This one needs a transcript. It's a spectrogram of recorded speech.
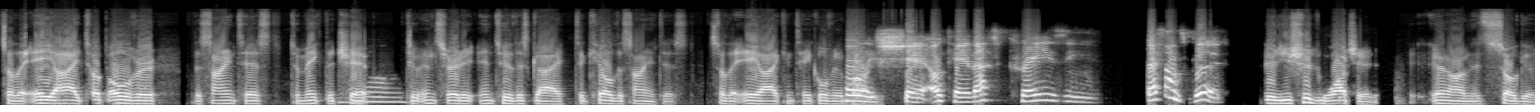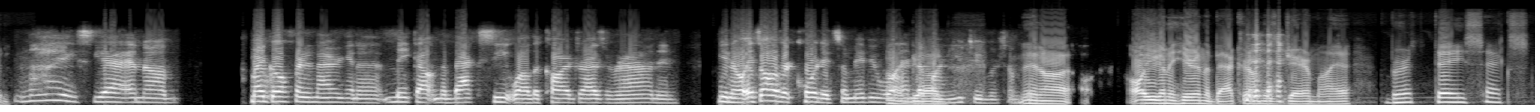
So the AI took over the scientist to make the chip Oh. to insert it into this guy to kill the scientist so the AI can take over the body. Holy body. shit. Okay, that's crazy. That sounds good. Dude, you should watch it. You know, it's so good. Nice. Yeah, and um my girlfriend and I are gonna make out in the back seat while the car drives around and you know, it's all recorded, so maybe we'll Oh, end God. up on YouTube or something. Then uh, all you're gonna hear in the background is Jeremih, birthday sex,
